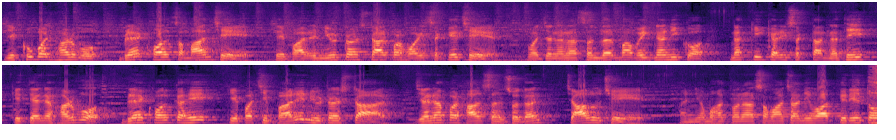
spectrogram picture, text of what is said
જે ખૂબ જ હળવું બ્લેક હોલ સમાન છે. તે ભારે ન્યુટ્રોન સ્ટાર પણ હોઈ શકે છે. વજનના સંદર્ભમાં વૈજ્ઞાનિકો નક્કી કરી શકતા નથી કે તેને હળવો બ્લેક હોલ કહે કે પછી ભારે ન્યુટ્રોન સ્ટાર જેના પર હાલ સંશોધન ચાલુ છે. અન્ય મહત્વના સમાચારની વાત કરીએ તો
